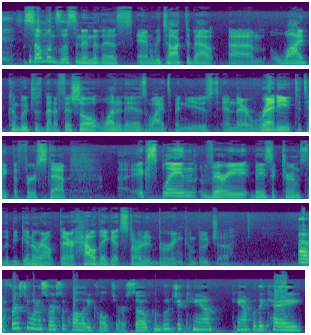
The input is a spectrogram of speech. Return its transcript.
someone's listening to this and we talked about um, why kombucha is beneficial what it is why it's been used and they're ready to take the first step explain very basic terms to the beginner out there how they get started brewing kombucha Uh, first, you want to source a quality culture. So, Kombucha Kamp, camp with a K,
